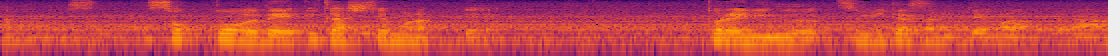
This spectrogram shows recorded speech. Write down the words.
あの速攻で生かしてもらってトレーニング積み重ねてもらったら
